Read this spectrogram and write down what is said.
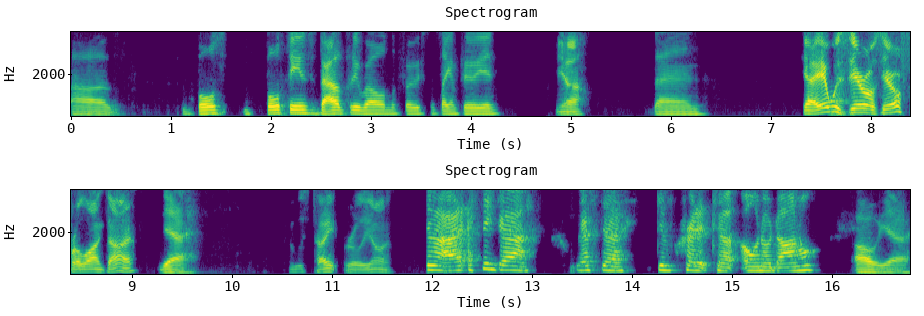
uh, both both teams battled pretty well in the first and second period. Yeah. Then. Yeah, it was zero zero for a long time. Yeah. It was tight early on. And I, I think uh, we have to give credit to Owen O'Donnell. Oh yeah.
